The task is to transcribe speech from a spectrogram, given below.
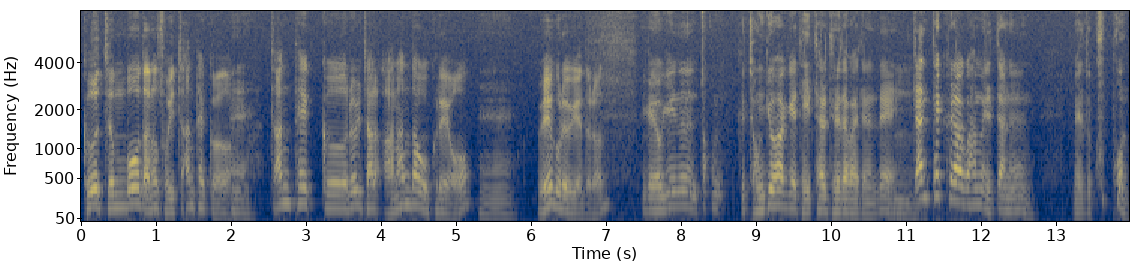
그 전보다는 소위 짠테크 네. 짠테크를 잘 안 한다고 그래요. 네. 왜 그래요, 얘들은? 그러니까 여기는 조금 그 정교하게 데이터를 들여다봐야 되는데 음. 짠테크라고 하면 일단은 예를 들어 쿠폰,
